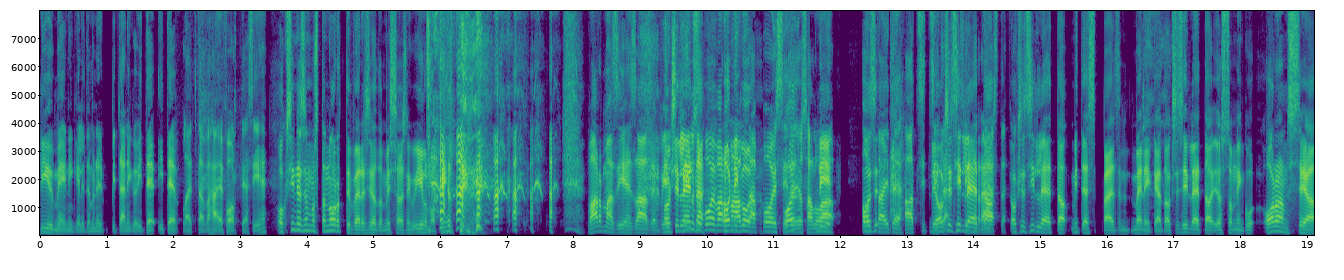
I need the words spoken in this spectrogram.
diu-meininki, eli tämmöinen pitää niinku ite, ite laittaa vähän efforttia siihen. Onko siinä semmoista Nortti-versiota, missä olisi niinku ilmafiltteri? Varmaan siihen saa sen. Onko silleen, Filsu että voi on varmaan niinku- ottaa pois siitä, on- jos haluaa niin, on se- ottaa itse hatsit Niin siitä, onko se silleen, siitä että, räästä. onko se silleen, että miten päin se nyt menikään? Että onko se silleen, että jos on niinku oranssia,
